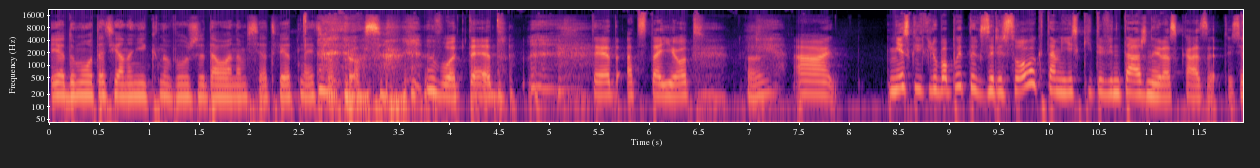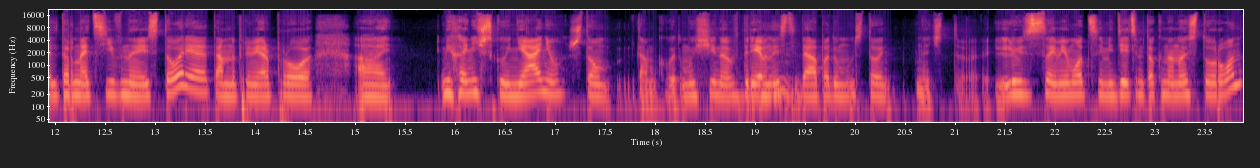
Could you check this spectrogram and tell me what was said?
Я думала, Татьяна Никонова уже дала нам все ответы на эти вопросы. Вот, Тед. Тед отстает. А? А, несколько любопытных зарисовок, там есть какие-то винтажные рассказы, то есть альтернативная история, там, например, про а, механическую няню, что там какой-то мужчина в древности, mm. да, подумал, что, значит, люди своими эмоциями детям только наносят урон,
